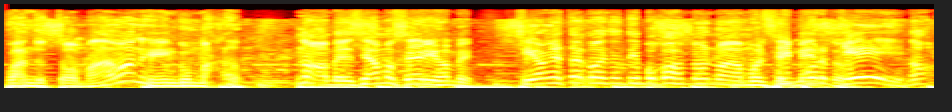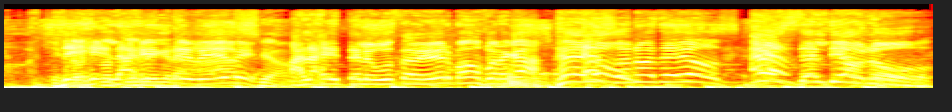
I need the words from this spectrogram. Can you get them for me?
cuando tomaban, es engomado. No, hombre, seamos serios, hombre. Si van a estar con este tipo de cosas, mejor no hagamos el ¿Sí, segmento. por qué? No, no la gente gracia. bebe. A la gente le gusta beber. Vamos por acá. Eso no es de Dios, es del diablo.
